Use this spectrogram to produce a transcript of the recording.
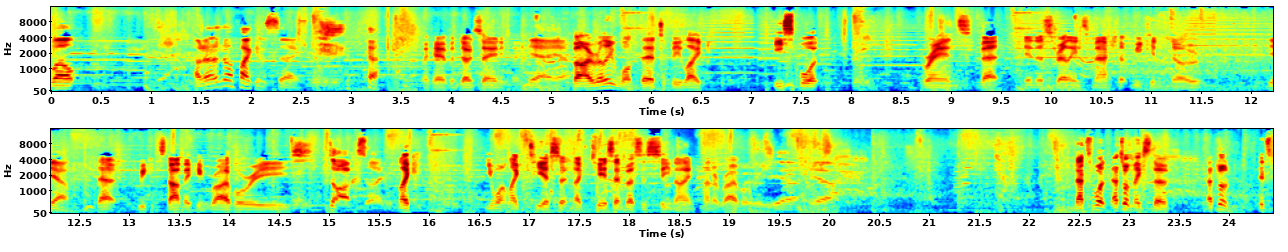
Well, I don't know if I can say. Okay, but don't say anything. yeah, yeah. But I really want there to be like esport brands that in Australian Smash that we can know yeah. that we can start making rivalries. Dark side. Like you want like TSM like TSM versus C9 kind of rivalries. Yeah, yeah. That's what that's what makes the that's what it's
